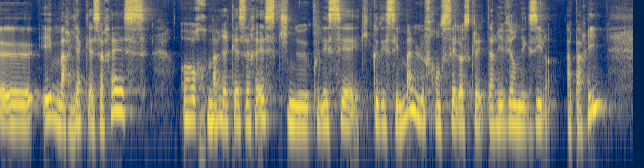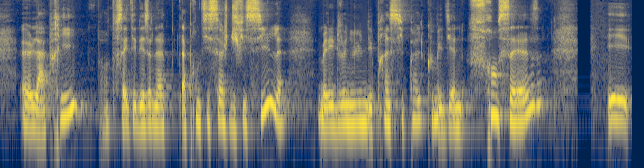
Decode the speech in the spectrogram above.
euh, est Maria Cazares. Or, Maria Cazares, qui, ne connaissait, qui connaissait mal le français lorsqu'elle est arrivée en exil à Paris, euh, l'a appris. Ça a été des années d'apprentissage difficiles, mais elle est devenue l'une des principales comédiennes françaises. Et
